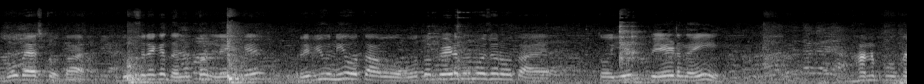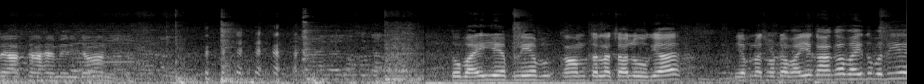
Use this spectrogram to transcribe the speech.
वो बेस्ट होता है। दूसरे के धन को लेके रिव्यू नहीं होता वो वो तो पेड प्रमोशन होता है। तो ये पेड नहीं। धन पूख रहा है मेरी जान? तो भाई ये अपनी अब काम चलना चालू हो गया है। ये अपना छोटा भाई है। कहाँ का भाई तो बताइए?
